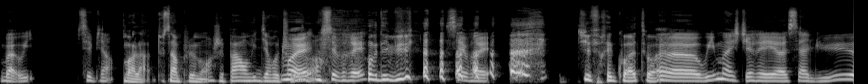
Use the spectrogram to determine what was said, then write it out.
bah oui, c'est bien. Voilà, tout simplement. J'ai pas envie de dire autre Ouais, chose. hein. c'est vrai, Au début, c'est vrai. tu ferais quoi, toi? Euh, oui, moi je dirais euh, salut.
